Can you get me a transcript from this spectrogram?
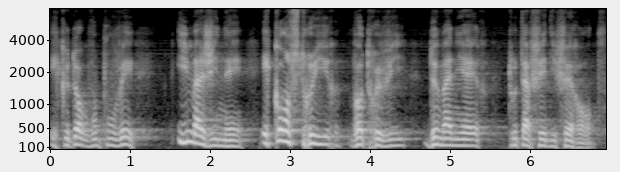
et que donc vous pouvez imaginer et construire votre vie de manière tout à fait différente.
